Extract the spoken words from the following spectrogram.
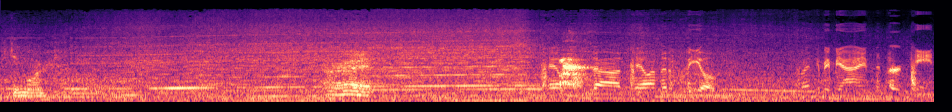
50 more. Alright. Tail end, uh, tail end of the field. Going to be behind the 13.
